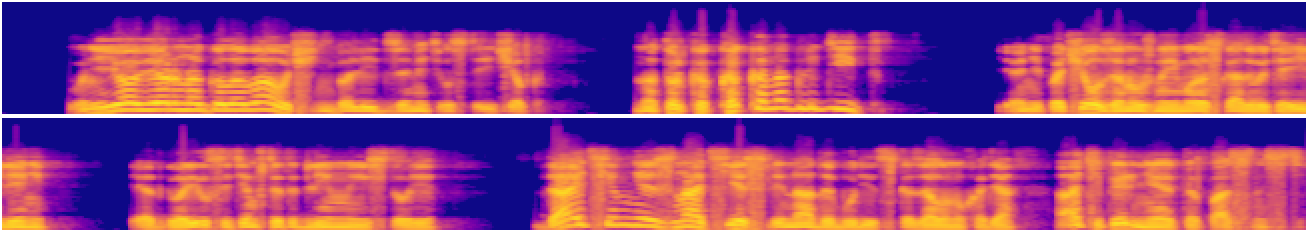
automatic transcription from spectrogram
— У нее, верно, голова очень болит, — заметил старичок. — Но только как она глядит! Я не почел за нужно ему рассказывать о Елене и отговорился тем, что это длинная история. — Дайте мне знать, если надо будет, — сказал он, уходя. — А теперь нет опасности.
